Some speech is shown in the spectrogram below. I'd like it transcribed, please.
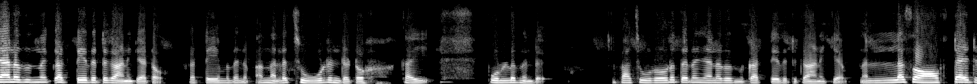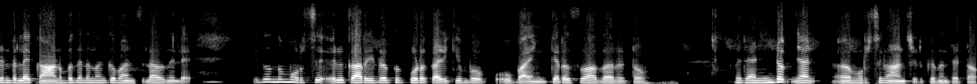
ഞാനതൊന്ന് കട്ട് ചെയ്തിട്ട് കാണിക്കാം കേട്ടോ. കട്ട് ചെയ്യുമ്പോൾ തന്നെ അത് നല്ല ചൂടുണ്ട് കേട്ടോ കൈ പൊള്ളുന്നുണ്ട്. അപ്പം ആ ചൂടോടെ തന്നെ ഞാനതൊന്ന് കട്ട് ചെയ്തിട്ട് കാണിക്കാം. നല്ല സോഫ്റ്റ് ആയിട്ടുണ്ടല്ലേ? കാണുമ്പോൾ തന്നെ നിങ്ങൾക്ക് മനസ്സിലാവുന്നില്ലേ? ഇതൊന്ന് മുറിച്ച് ഒരു കറിയുടെ ഒക്കെ കൂടെ കഴിക്കുമ്പോൾ ഭയങ്കര സ്വാദാണ് കേട്ടോ രണ്ടും ഞാൻ മുറിച്ച് കാണിച്ചെടുക്കുന്നുണ്ട് കേട്ടോ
